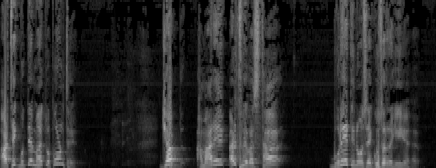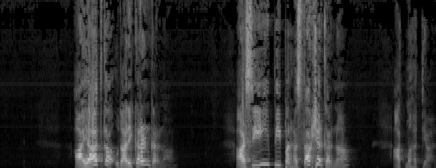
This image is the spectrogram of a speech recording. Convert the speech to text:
आर्थिक मुद्दे महत्वपूर्ण थे। जब हमारे अर्थव्यवस्था बुरे दिनों से गुजर रही है, आयात का उदारीकरण करना, आरसीईपी पर हस्ताक्षर करना, आत्महत्या है।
